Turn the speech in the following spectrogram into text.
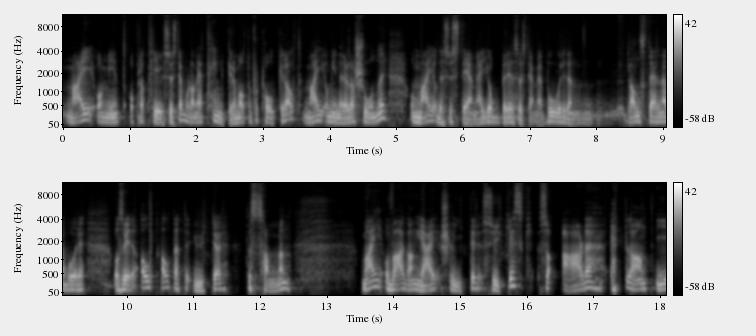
meg og mitt operativsystem, hvordan jeg tenker om alt og fortolker alt, meg og mine relasjoner, og meg og det systemet jeg jobber i, det systemet jeg bor i, den landsdelen jeg bor i, osv. Alt, alt dette utgjør det sammen meg, og hver gang jeg sliter psykisk, så er det et eller annet i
